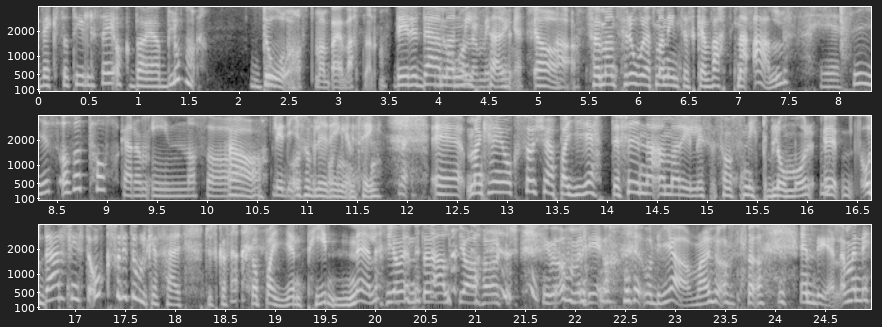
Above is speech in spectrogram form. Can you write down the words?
växer till sig och börjar blomma, då, Då. måste man börja vattna dem. Det är det där Då man missar. Ja. Ja. För man tror att man inte ska vattna alls. Precis, och så torkar de in och så Ja, blir det och så blir det ingenting. Eh, man kan ju också köpa jättefina amaryllis som snittblommor. Mm. Eh, och där finns det också lite olika så här, du ska stoppa i en pinne eller jag vet inte allt jag har hört. Jo, men det, och det gör man också en del. Men det,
